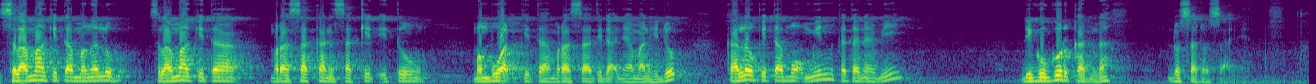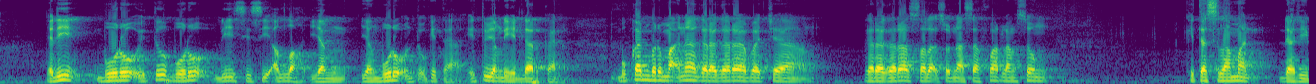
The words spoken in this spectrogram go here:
Selama kita mengeluh selama kita merasakan sakit itu membuat kita merasa tidak nyaman hidup kalau kita mukmin kata Nabi digugurkanlah dosa-dosanya. Jadi buruk itu buruk di sisi Allah yang yang buruk untuk kita. Itu yang dihindarkan. Bukan bermakna gara-gara baca gara-gara salat sunnah safar langsung kita selamat dari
